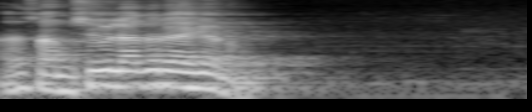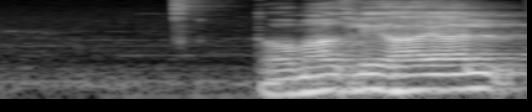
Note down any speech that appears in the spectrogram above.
അത് സംശയമില്ലാത്തൊരു കാര്യമാണ്. തോമാസ് ലീഹായാൽ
